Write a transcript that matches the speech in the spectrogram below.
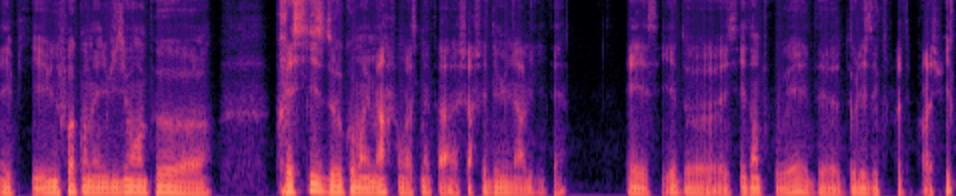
Et puis, une fois qu'on a une vision un peu euh, précise de comment il marche, on va se mettre à chercher des vulnérabilités et essayer de essayer d'en trouver et de, les exploiter par la suite.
